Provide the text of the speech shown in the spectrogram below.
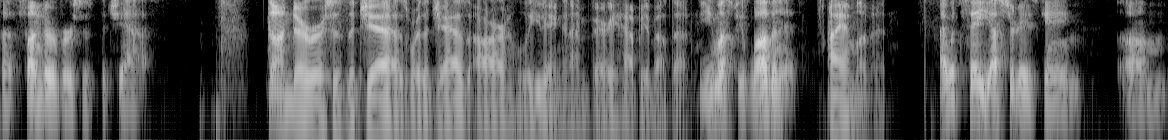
The Thunder versus the Jazz. Thunder versus the Jazz, where the Jazz are leading, and I'm very happy about that. You must be loving it. I am loving it. I would say yesterday's game um,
